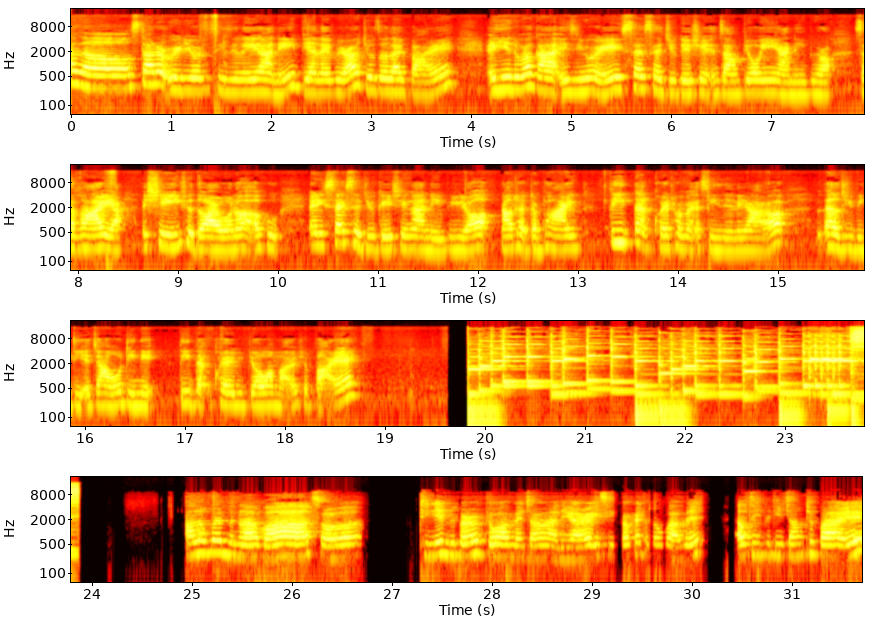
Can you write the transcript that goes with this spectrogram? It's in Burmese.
Hello Startup Radio Season လေးကနေပြန်လဲပြီးတော့ကြိုးစားလိုက်ပါတယ်။အရင်တစ်ပတ်က A0 တွေ Sex Education အကြောင်းပြောရင်းကနေပြီးတော့စကားတွေကအရှိကြီးဖြစ်သွားတယ်ပေါ့နော်။အခုအဲ့ဒီ Sex Education ကနေပြီးတော့နောက်ထပ်တစ်ပိုင်းတီးတန့်ခွဲထွက်မဲ့အစီအစဉ်လေးကတော့ LGBT အကြောင်းကိုဒီနေ့တီးတန့်ခွဲပြီးပြောရမှာဖြစ်ပါတယ်။အားလုံးပဲမင်္ဂလာပါဆိုတော့ ဒီနေ့မိဘတို့ပြောရမယ့်အကြောင်းအရာလေးကတော့ AC Pocket တစ်လုံးပါပဲ LGBT အကြောင်းဖြစ်ပါတယ်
